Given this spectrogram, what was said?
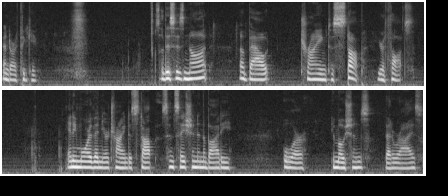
and our thinking. So, this is not about trying to stop your thoughts any more than you're trying to stop sensation in the body or emotions that arise.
